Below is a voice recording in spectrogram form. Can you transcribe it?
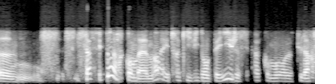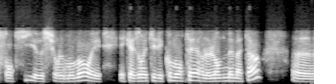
Euh, ça fait peur quand même. Hein. Et toi qui vis dans le pays, je ne sais pas comment tu l'as ressenti euh, sur le moment et, et, quels ont été les commentaires le lendemain matin. Euh,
